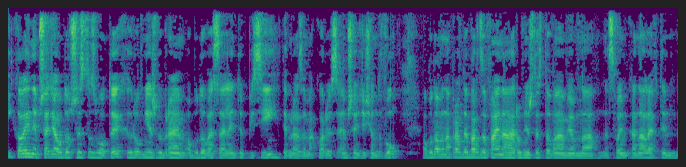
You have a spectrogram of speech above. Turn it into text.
I kolejny przedział do 300 zł. Również wybrałem obudowę Silentum PC, tym razem Aquarius M60W. Obudowa naprawdę bardzo fajna, również testowałem ją na, swoim kanale. W, tym,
